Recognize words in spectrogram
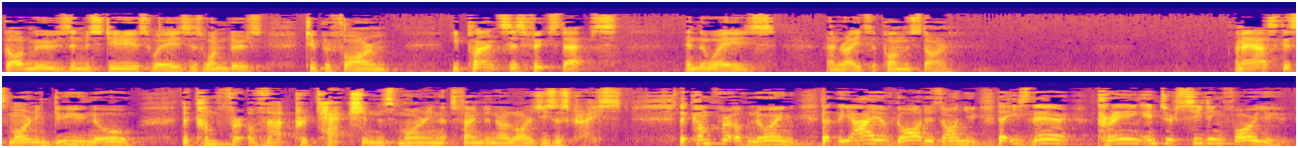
God moves in mysterious ways, his wonders to perform. He plants his footsteps in the waves and rides upon the storm. And I ask this morning, do you know the comfort of that protection this morning that's found in our Lord Jesus Christ? The comfort of knowing that the eye of God is on you, that He's there praying, interceding for you,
